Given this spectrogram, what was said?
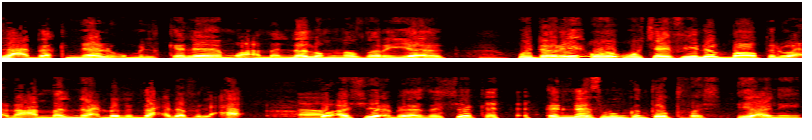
لعبكنا لهم الكلام وعملنا لهم نظريات وداري وشايفين الباطل وإحنا عمال نعمل إحنا في الحق آه. وأشياء بهذا الشكل الناس ممكن تطفش. يعني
